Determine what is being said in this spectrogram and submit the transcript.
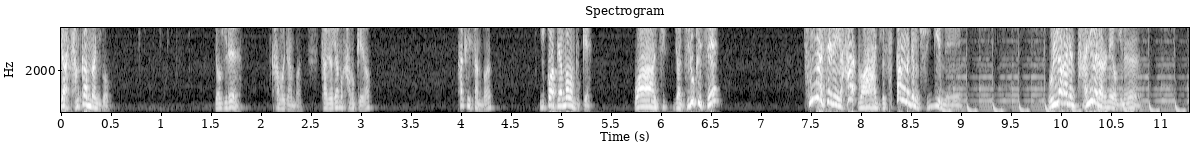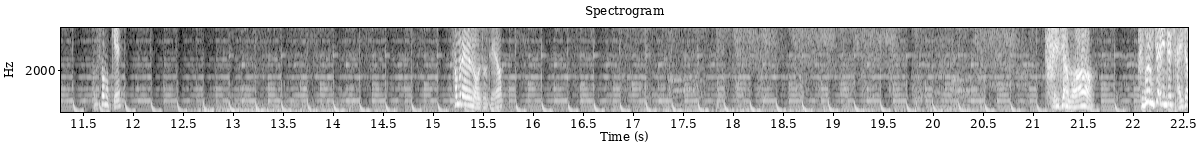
야 잠깐만 이거. 여기를 가보자 한번. 자 여기 한번 가볼게요. 파키스 한번. 이거 앞에 한번 볼게. 와 이- 야 이렇게 세? 세네 하, 와 이거 식당만 되면 죽이네. 올라가는 다리가 다르네 여기는. 한번 써볼게. 사무라이 어서오세요. 잘 잡아. 9강짜리인데 잘 잡아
